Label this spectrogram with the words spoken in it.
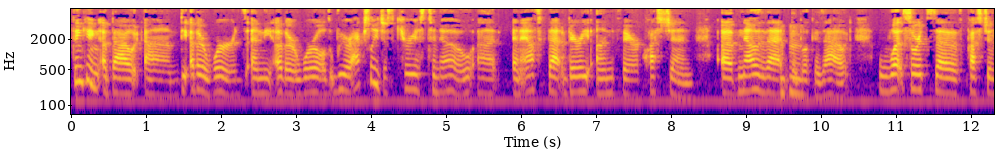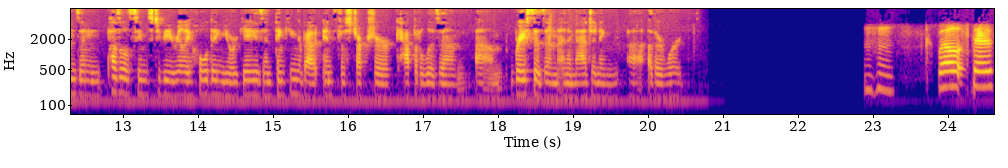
thinking about um, the other words and the other world, we were actually just curious to know uh, and ask that very unfair question of now that mm-hmm. the book is out, what sorts of questions and puzzles seems to be really holding your gaze and thinking about infrastructure, capitalism, um, racism, and imagining uh, other words? Mm-hmm. Well, there's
